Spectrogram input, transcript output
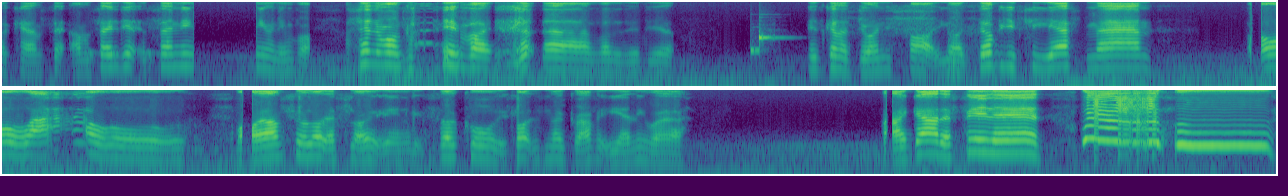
Okay, I'm, I'm sending, sending you an invite. I sent the wrong invite. Nah, I'm an idiot. He's gonna join this party. You're like, WTF, man! Oh, wow! My arms feel like they're floating. It's so cool. It's like there's no gravity anywhere. I got a feeling! Woo!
